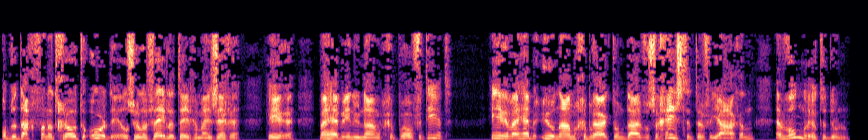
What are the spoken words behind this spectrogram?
Op de dag van het grote oordeel zullen velen tegen mij zeggen: Heren, wij hebben in uw naam geprofiteerd. Heren, wij hebben uw naam gebruikt om duivelse geesten te verjagen en wonderen te doen.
